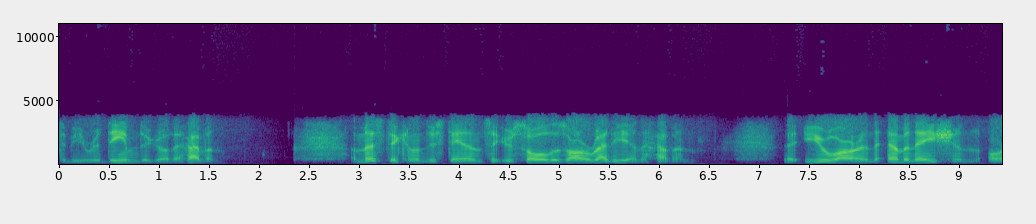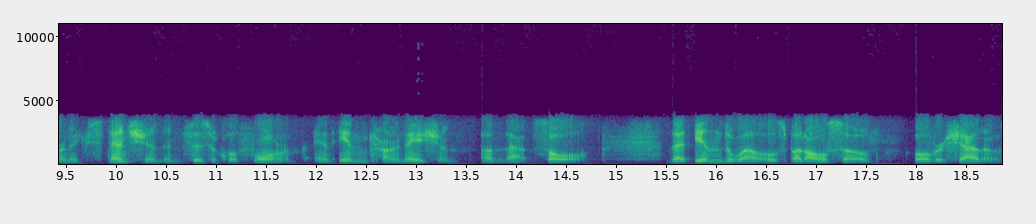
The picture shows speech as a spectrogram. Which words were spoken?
to be redeemed to go to heaven. A mystic understands that your soul is already in heaven, that you are an emanation or an extension in physical form, an incarnation of that soul that indwells but also overshadows.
